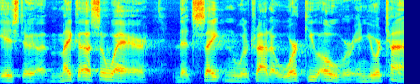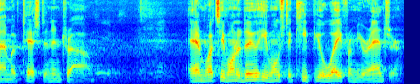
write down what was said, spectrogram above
is to uh, make us aware that Satan will try to work you over in your time of testing and trial. And what's he want to do? He wants to keep you away from your answer.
